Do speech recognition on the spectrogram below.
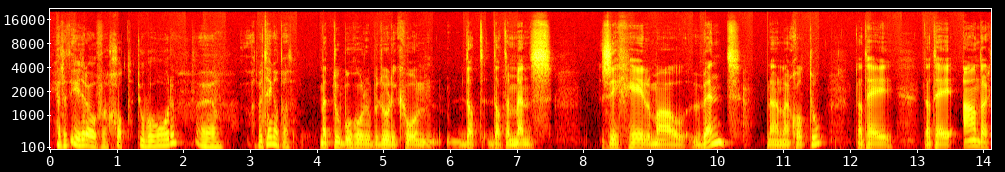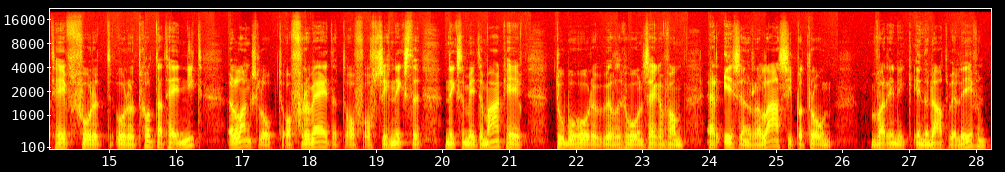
Je had het eerder over God toebehoren. Uh, wat betekent dat? Met toebehoren bedoel ik gewoon dat, dat een mens zich helemaal wendt naar, naar God toe. Dat hij, dat hij aandacht heeft voor het, voor het God. Dat hij niet langs loopt of verwijdert of, of zich niks, te, niks ermee te maken heeft toebehoren wil gewoon zeggen van er is een relatiepatroon waarin ik inderdaad wil leven.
